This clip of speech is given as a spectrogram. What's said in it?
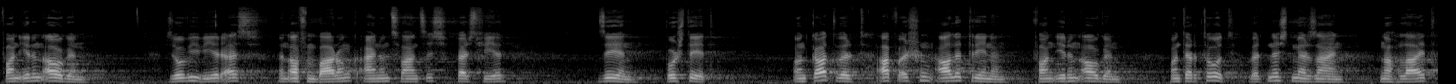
von ihren Augen, so wie wir es in Offenbarung 21, Vers 4 sehen, wo steht, und Gott wird abwischen alle Tränen von ihren Augen und der Tod wird nicht mehr sein, noch Leid,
